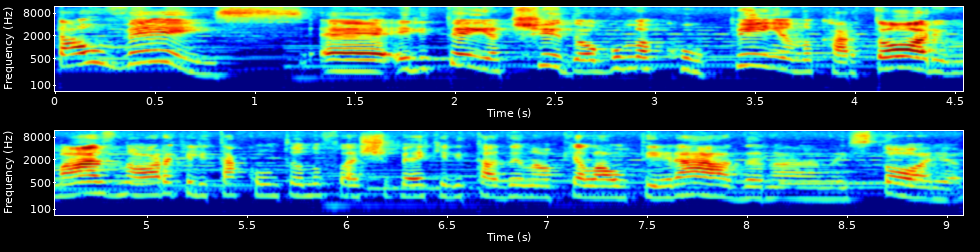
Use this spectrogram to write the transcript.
talvez é, ele tenha tido alguma culpinha no cartório, mas na hora que ele tá contando o flashback, ele tá dando aquela alterada na, na história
